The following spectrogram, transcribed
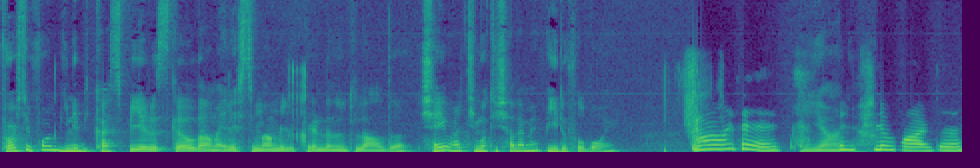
First Reformed yine birkaç bir yere ıskaladı ama eleştirmen birliklerinden ödül aldı. Şey var Timothy Chalamet Beautiful Boy. Aa evet. Yani Bir film vardı.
